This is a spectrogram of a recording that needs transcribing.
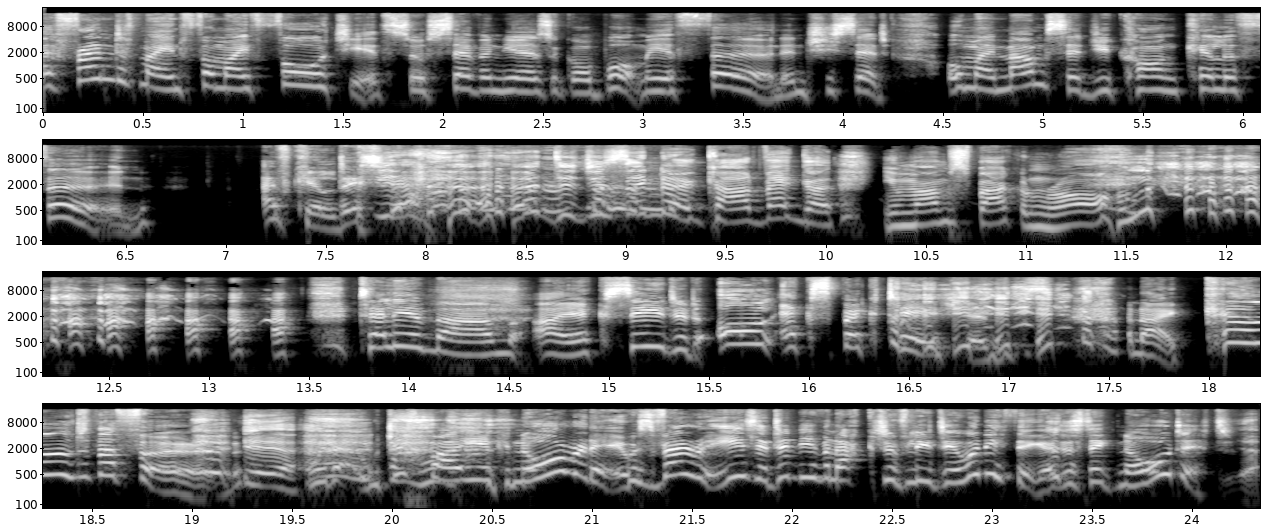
a friend of mine for my 40th, so seven years ago, bought me a fern and she said, oh, my mum said you can't kill a fern. I've killed it. Yeah. Did you send her a card back? Go, your mum's fucking wrong. Tell your mum I exceeded all expectations and I killed the fern. Yeah. Without, just by ignoring it. It was very easy. I didn't even actively do anything. I just ignored it. Yeah.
